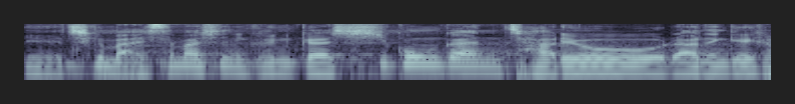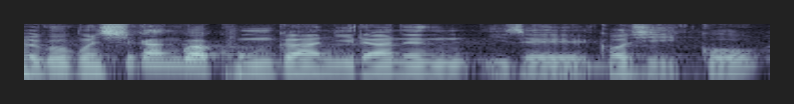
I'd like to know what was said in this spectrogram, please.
예, 지금 말씀하신 그러니까 시공간 자료라는 게 결국은 시간과 공간이라는 이제 것이 있고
